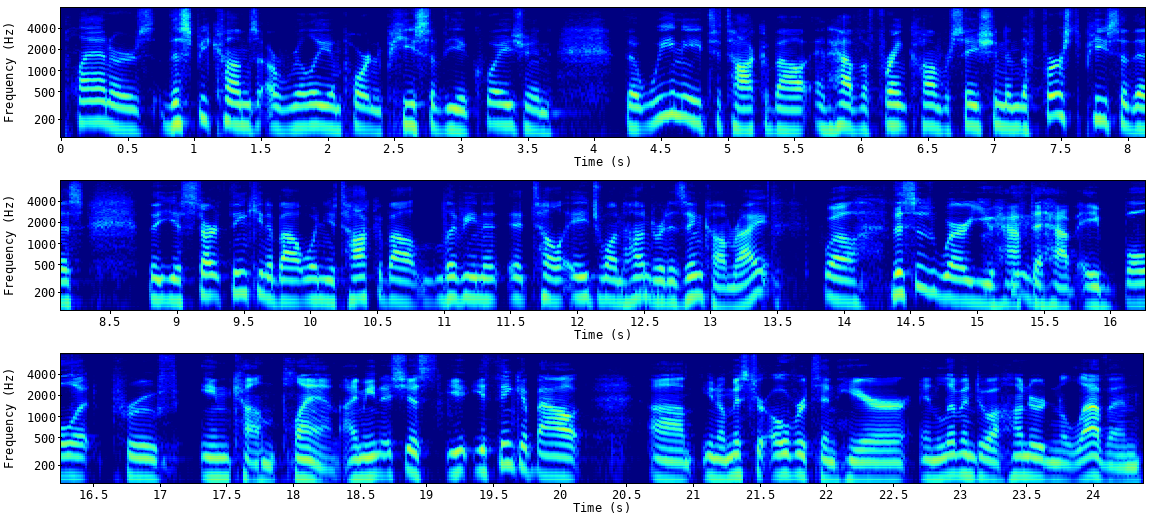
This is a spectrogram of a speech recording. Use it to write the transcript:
planners, this becomes a really important piece of the equation that we need to talk about and have a frank conversation. And the first piece of this that you start thinking about when you talk about living it till age 100 is income, right? Well, this is where you have to have a bulletproof income plan. I mean, it's just, you, you think about um, you know, Mr. Overton here and living to 111.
